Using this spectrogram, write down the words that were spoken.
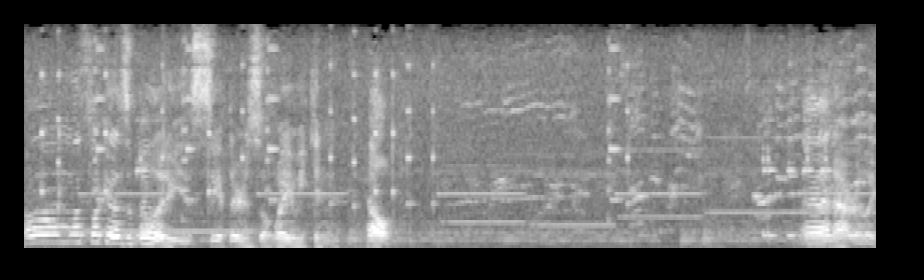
Um, let's look at his abilities, see if there's a way we can help. Eh, not really.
